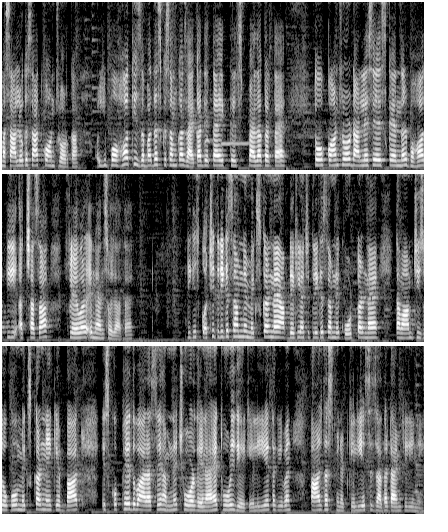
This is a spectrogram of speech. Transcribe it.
मसालों के साथ कॉर्नफ्लोर का। और ये बहुत ही ज़बरदस्त किस्म का जायका देता है, एक क्रिस्प पैदा करता है। तो कॉर्नफ्लोर डालने से इसके अंदर बहुत ही अच्छा सा फ्लेवर इन्हेंस हो जाता है। ठीक है, इसको अच्छी तरीके से हमने मिक्स करना है। आप देख लें, अच्छी तरीके से हमने कोट करना है तमाम चीज़ों को मिक्स करने के बाद इसको फिर दोबारा से हमने छोड़ देना है थोड़ी देर के लिए, तकरीबन पाँच दस मिनट के लिए, इससे ज़्यादा टाइम के लिए नहीं।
